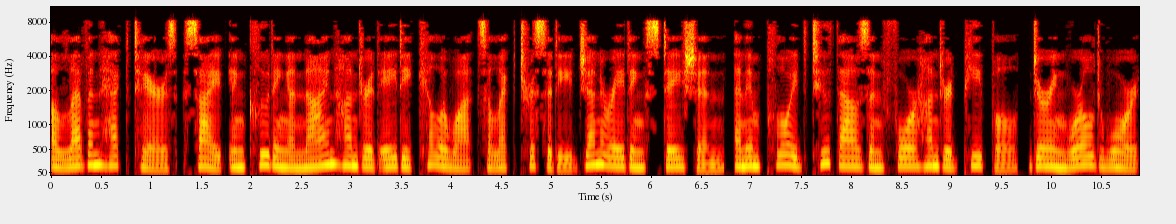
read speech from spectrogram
11 hectares site including a 980 kilowatts electricity generating station, and employed 2,400 people. During World War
